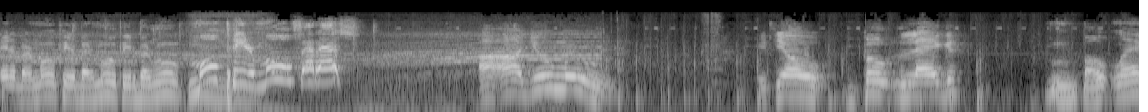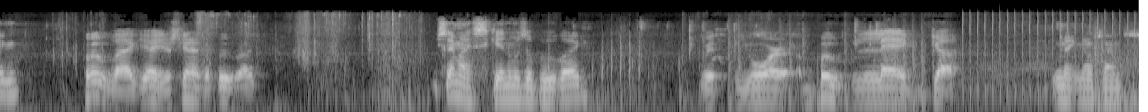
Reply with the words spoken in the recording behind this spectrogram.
Peter better move, Peter better move, Peter better move. Move, Peter, move, fat ass! Uh uh, you move. With your bootleg. Boat leg? Bootleg, yeah, your skin has a bootleg. You say my skin was a bootleg? With your bootleg. Make no sense.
